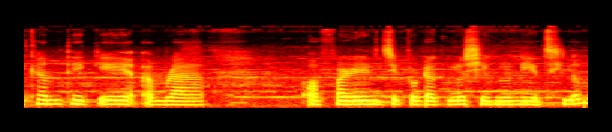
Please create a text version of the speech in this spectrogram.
এখান থেকে আমরা অফারের যে প্রোডাক্টগুলো সেগুলো নিয়েছিলাম,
